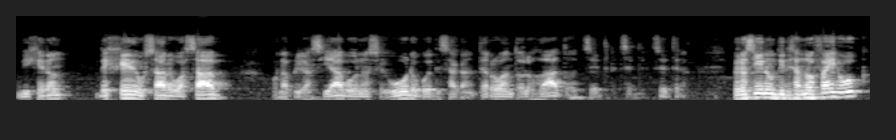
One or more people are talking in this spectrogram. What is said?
dijeron, dejé de usar WhatsApp por la privacidad, porque no es seguro, porque te sacan, te roban todos los datos, etcétera, etcétera, etcétera. Pero siguen utilizando Facebook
